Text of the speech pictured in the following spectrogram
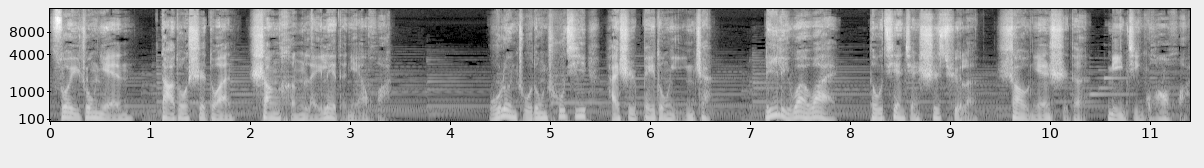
所以中年大多是段伤痕累累的年华，无论主动出击还是被动迎战，里里外外都渐渐失去了少年时的明净光华，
